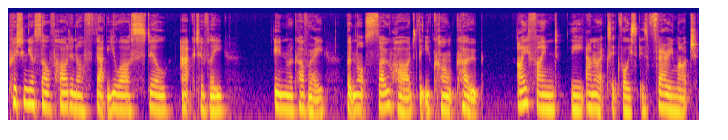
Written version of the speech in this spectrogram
pushing yourself hard enough that you are still actively in recovery, but not so hard that you can't cope. I find the anorexic voice is very much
